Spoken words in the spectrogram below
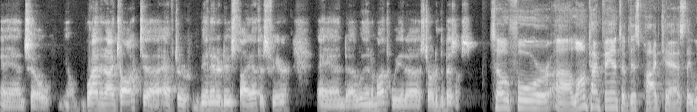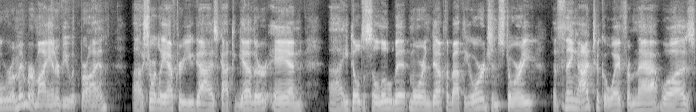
And so, you know, Brian and I talked uh, after being introduced by Ethisphere, and uh, within a month we had uh, started the business. So, for uh, longtime fans of this podcast, they will remember my interview with Brian uh, shortly after you guys got together. And uh, he told us a little bit more in depth about the origin story. The thing I took away from that was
